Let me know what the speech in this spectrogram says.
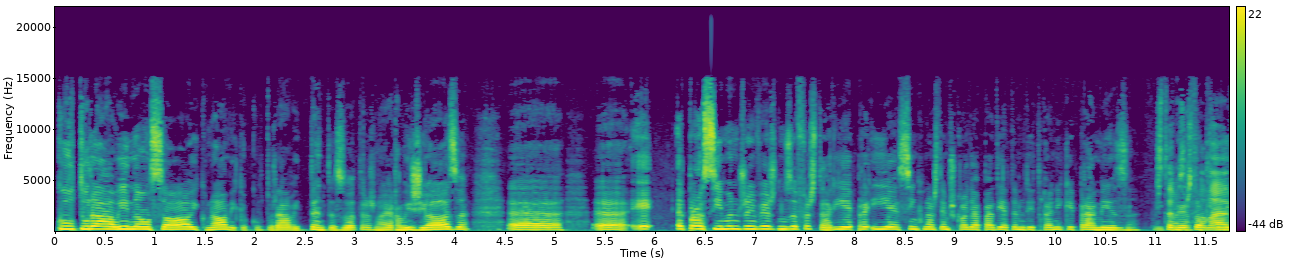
cultural e não só, económica, cultural e tantas outras, não é? religiosa, uh, uh, é, aproxima-nos em vez de nos afastar. E é, para, e é assim que nós temos que olhar para a dieta mediterrânica e para a mesa. Estamos a falar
